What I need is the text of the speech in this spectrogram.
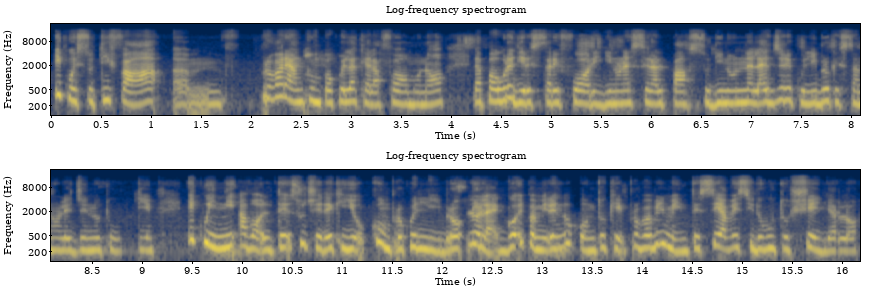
e questo ti fa um, provare anche un po' quella che è la FOMO, no? La paura di restare fuori, di non essere al passo, di non leggere quel libro che stanno leggendo tutti. E quindi a volte succede che io compro quel libro, lo leggo e poi mi rendo conto che probabilmente se avessi dovuto sceglierlo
